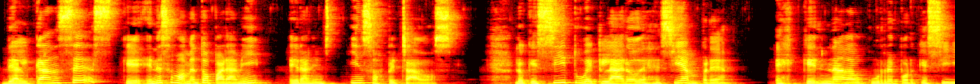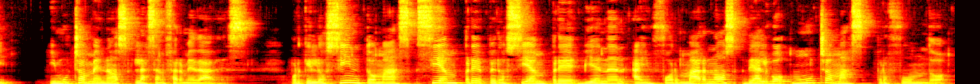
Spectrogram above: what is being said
de alcances que en ese momento para mí eran insospechados. Lo que sí tuve claro desde siempre es que nada ocurre porque sí, y mucho menos las enfermedades, porque los síntomas siempre, pero siempre vienen a informarnos de algo mucho más profundo,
